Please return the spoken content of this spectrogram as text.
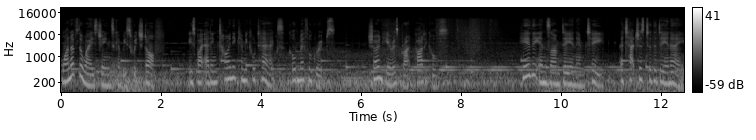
One of the ways genes can be switched off is by adding tiny chemical tags called methyl groups, shown here as bright particles. Here the enzyme DNMT attaches to the DNA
